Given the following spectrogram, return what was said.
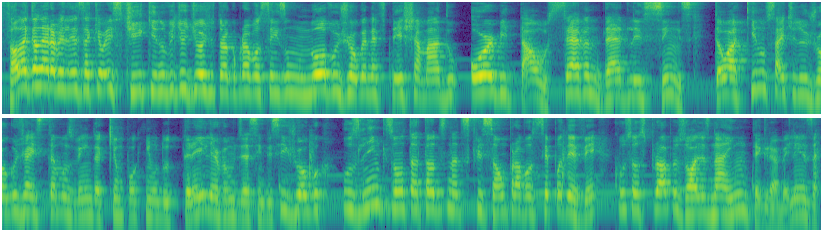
Fala galera, beleza? Aqui é o Stick e no vídeo de hoje eu trago pra vocês um novo jogo NFT chamado Orbital 7 Deadly Sins. Então aqui no site do jogo já estamos vendo aqui um pouquinho do trailer, vamos dizer assim, desse jogo. Os links vão estar todos na descrição para você poder ver com seus próprios olhos na íntegra, beleza?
